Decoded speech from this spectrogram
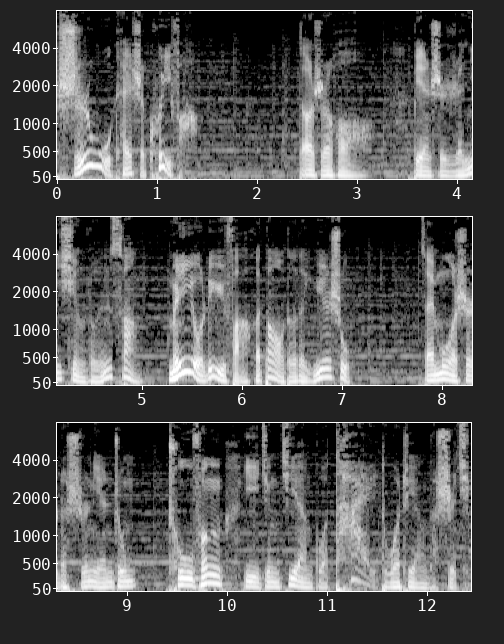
食物开始匮乏，到时候便是人性沦丧，没有律法和道德的约束。在末世的十年中，楚风已经见过太多这样的事情。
